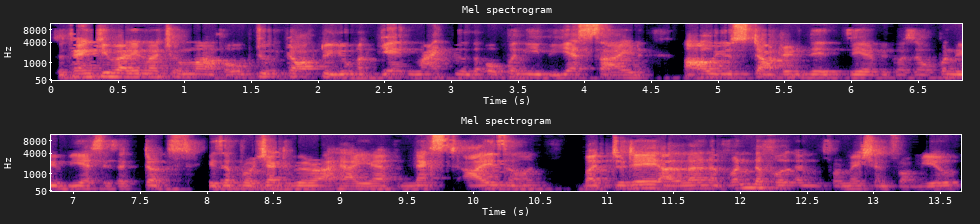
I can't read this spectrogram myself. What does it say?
So thank you very much, Uma. Hope to talk to you again, Mike, on the OpenEBS side, how you started there, because OpenEBS is a, is a project where I have next eyes on. But today I learned a wonderful information from you.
